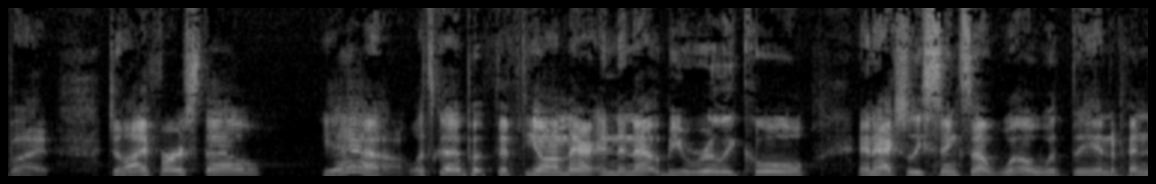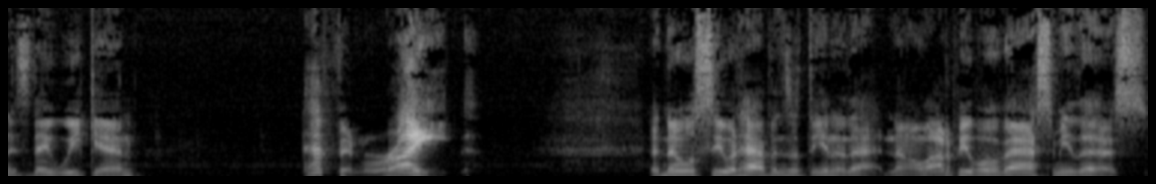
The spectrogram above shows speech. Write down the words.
But July 1st, though, yeah, let's go ahead and put 50 on there. And then that would be really cool and actually syncs up well with the Independence Day weekend. Effing right. And then we'll see what happens at the end of that. Now, a lot of people have asked me this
